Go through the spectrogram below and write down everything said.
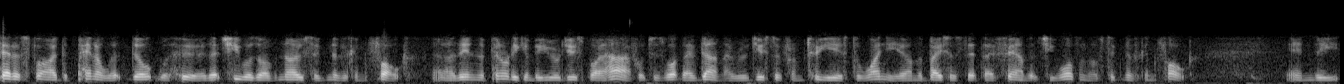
satisfied the panel that dealt with her that she was of no significant fault, uh, then the penalty can be reduced by half, which is what they've done. They reduced it from two years to one year on the basis that they found that she wasn't of significant fault. And the,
